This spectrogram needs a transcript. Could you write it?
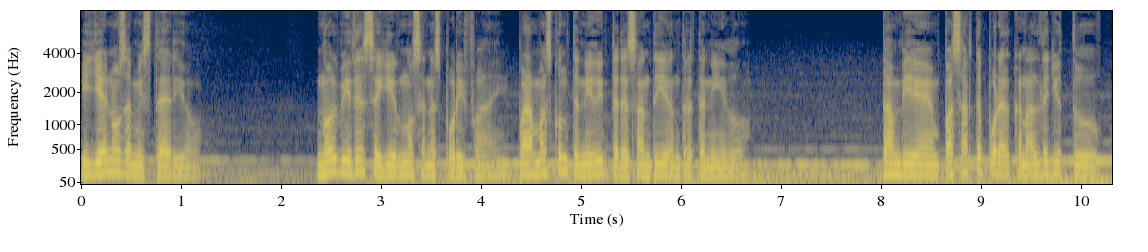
y llenos de misterio. No olvides seguirnos en Spotify para más contenido interesante y entretenido. También pasarte por el canal de YouTube,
